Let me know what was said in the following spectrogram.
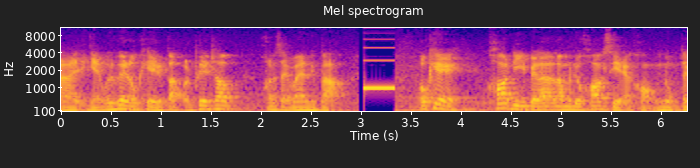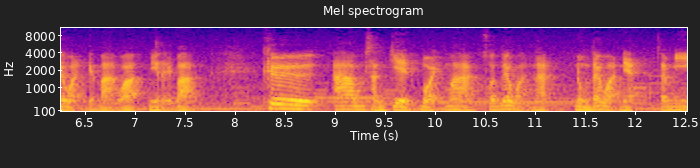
อ่าอย่างเงี้ยเพื่อนๆโอเคหรือเปล่าเพื่อนๆชอบคนใส่แว่นหรือเปล่า โอเค ข้อดีไปแล้วเรามาดูข้อเสียของหนุ่มไต้หวันกันบ้างว่ามีอะไรบ้าง คืออาร์มสังเกตบ่อยมากคนไต้หวันน่ะ หนุ่มไต้หวันเนี่ยจะมี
